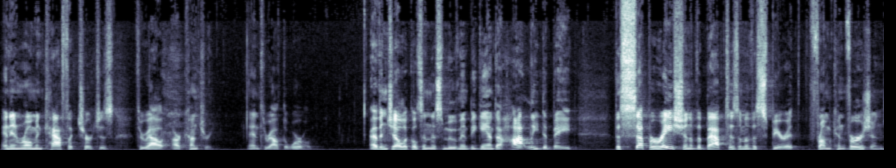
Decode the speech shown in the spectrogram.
and in Roman Catholic churches throughout our country and throughout the world. Evangelicals in this movement began to hotly debate the separation of the baptism of the Spirit from conversion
